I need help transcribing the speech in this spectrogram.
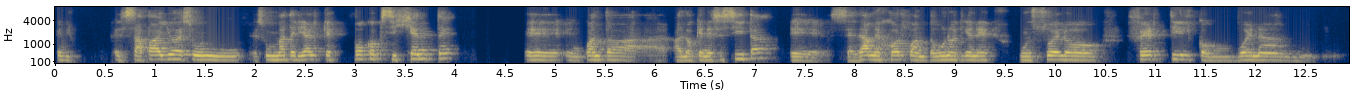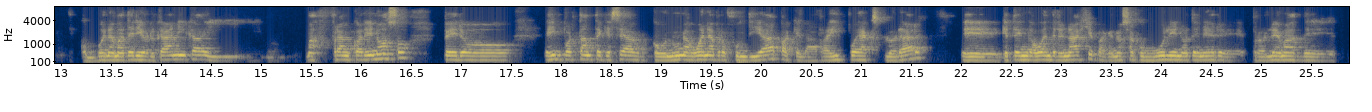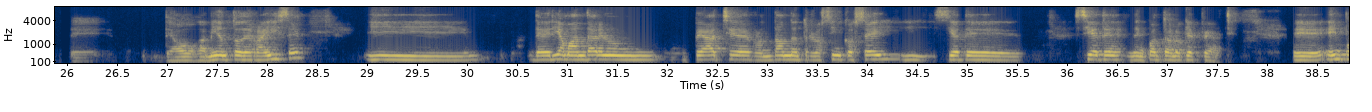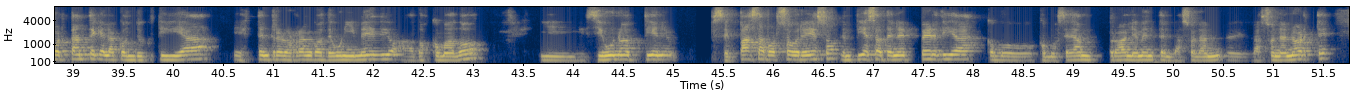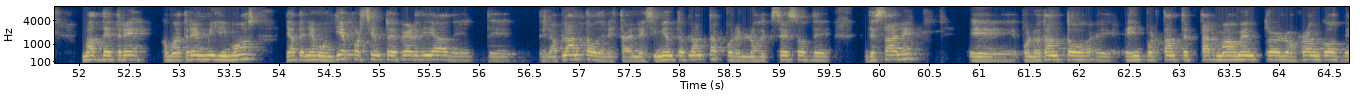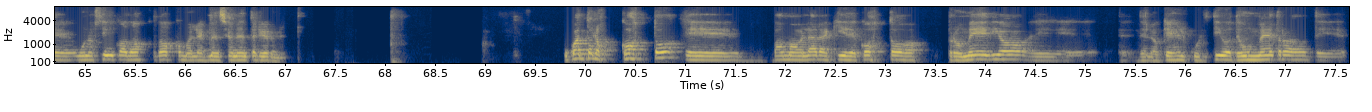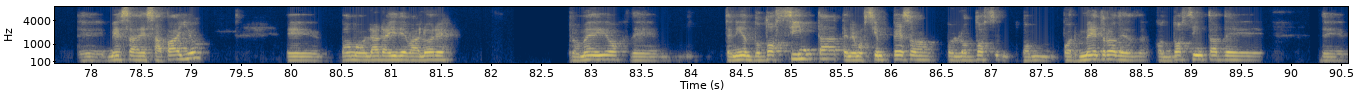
el, zapallo es un, material que es poco exigente eh, en cuanto a, lo que necesita. Eh, se da mejor cuando uno tiene un suelo fértil con buena materia orgánica y más franco arenoso, pero es importante que sea con una buena profundidad para que la raíz pueda explorar, eh, que tenga buen drenaje para que no se acumule y no tener eh, problemas de, de, ahogamiento de raíces. Y deberíamos andar en un pH rondando entre los 5, 6 y 7, 7 en cuanto a lo que es pH. Eh, es importante que la conductividad esté entre los rangos de 1,5 a 2,2 y si uno tiene, se pasa por sobre eso, empieza a tener pérdidas como, como se dan probablemente en la zona, en la zona norte, más de 3,3 milimos, ya tenemos un 10% de pérdida de, de, la planta o del establecimiento de plantas por los excesos de, de sales. Eh, por lo tanto, eh, es importante estar más o menos dentro de los rangos de 1,5 a 2,2, como les mencioné anteriormente. En cuanto a los costos, eh, vamos a hablar aquí de costos promedio de lo que es el cultivo de un metro de, mesa de zapallo. Vamos a hablar ahí de valores promedios de teniendo dos cintas, tenemos 100 pesos por, los dos, por metro con dos cintas de,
